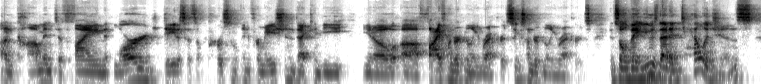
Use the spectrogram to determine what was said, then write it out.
uncommon to find large data sets of personal information that can be you know uh, 500 million records 600 million records. And so they use that intelligence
